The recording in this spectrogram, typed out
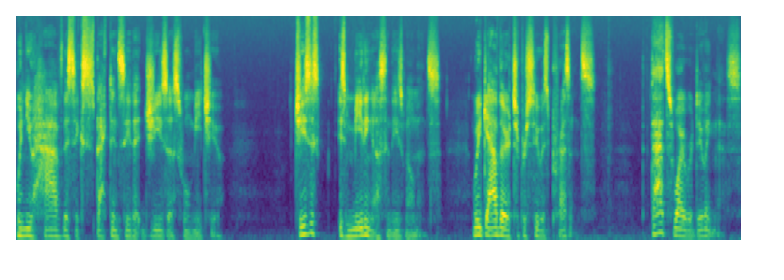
when you have this expectancy that Jesus will meet you. Jesus is meeting us in these moments. We gather to pursue his presence. That's why we're doing this.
